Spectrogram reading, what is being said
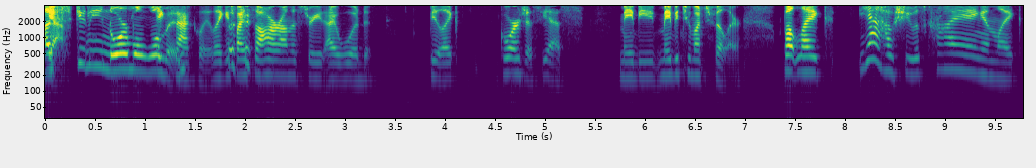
A yeah, skinny, normal woman. exactly. Like if I saw her on the street, I would be like gorgeous. Yes, maybe maybe too much filler, but like yeah, how she was crying and like.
